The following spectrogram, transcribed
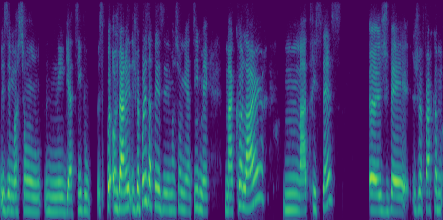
émotions négatives. Ou, je, vais vais pas les appeler des émotions négatives, mais ma colère, ma tristesse, euh, je, vais, je vais faire comme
